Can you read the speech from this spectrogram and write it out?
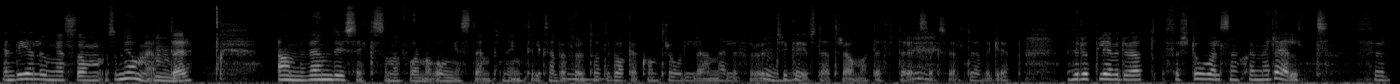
En del unga som, som jag möter mm. Använder ju sex som en form av ångestdämpning. Till exempel för att ta mm. tillbaka kontrollen eller för att mm. uttrycka just det här traumat efter ett sexuellt övergrepp. Hur upplever du att förståelsen generellt för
